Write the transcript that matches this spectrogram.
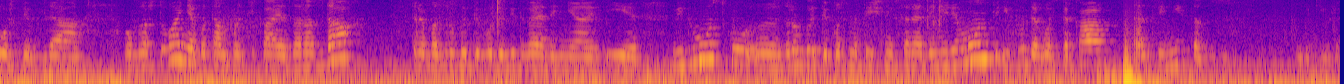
коштів для облаштування, бо там протікає зараз дах. Треба зробити водовідведення і відмостку, е, зробити косметичний всередині ремонт, і буде ось така в центрі міста будівля.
